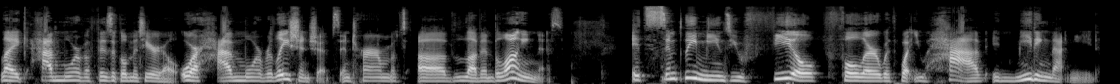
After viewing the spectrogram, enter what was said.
like have more of a physical material or have more relationships in terms of love and belongingness. It simply means you feel fuller with what you have in meeting that need.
